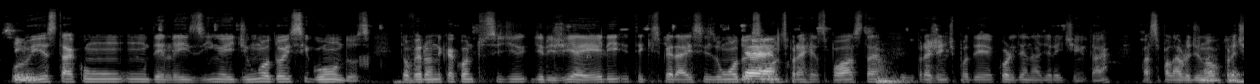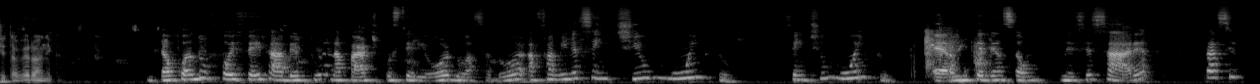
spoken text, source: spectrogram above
Sim. O Luiz está com um, um delayzinho aí de um ou dois segundos. Então, Verônica, quando tu se dirigir a ele, tem que esperar esses um ou dois é. segundos para a resposta, para a gente poder coordenar direitinho, tá? Passa a palavra de novo okay. para ti, tá, Verônica? Então, quando foi feita a abertura na parte posterior do laçador, a família sentiu muito, sentiu muito. Era uma intervenção necessária para se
